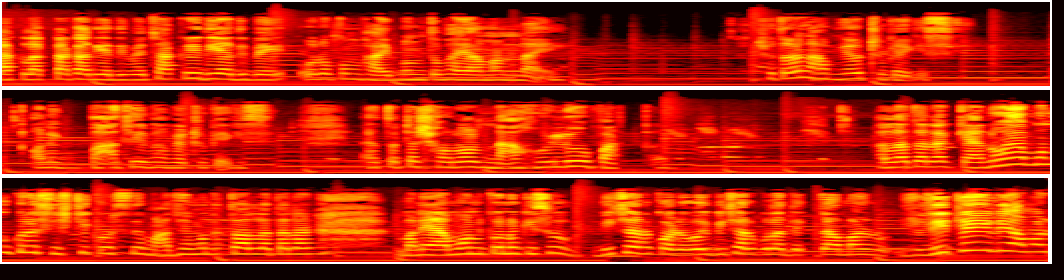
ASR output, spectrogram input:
লাখ লাখ টাকা দিয়ে দিবে, চাকরি দিয়ে দিবে, ওরকম ভাই বোন তো ভাই আমার নাই। সুতরাং আমিও ঠকে গেছি। অনেক বাজে ভাবে ঠকে গেছি। এতটা সরল না হইলেও পারতাম। আল্লাহ তালা কেন এমন করে সৃষ্টি করছে? মাঝে মধ্যে তো আল্লাহ তালার মানে এমন কোনো কিছু বিচার করে। ওই বিচারগুলো দেখতে আমার লিটারেলি আমার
